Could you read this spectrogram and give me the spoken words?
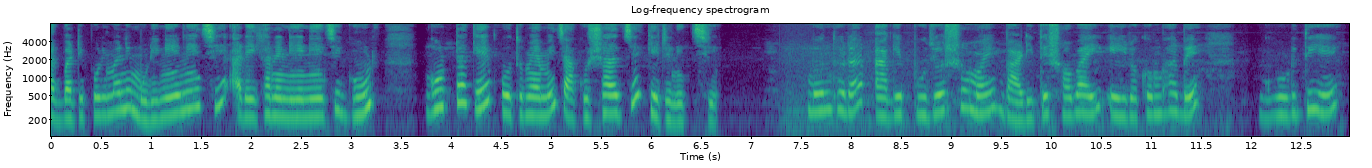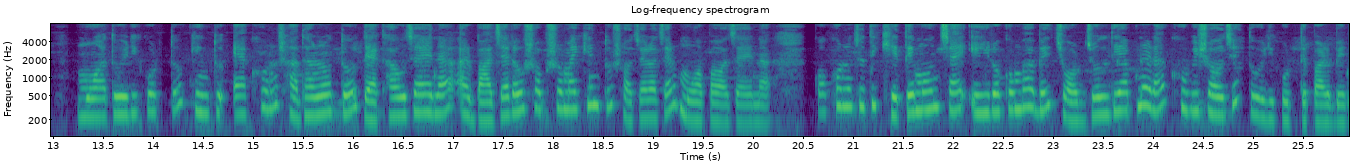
এক বাটি পরিমাণে মুড়ি নিয়ে নিয়েছি আর এখানে নিয়ে নিয়েছি গুড়। গুড়টাকে প্রথমে আমি চাকুর সাহায্যে কেটে নিচ্ছি। বন্ধুরা, আগে পুজোর সময় বাড়িতে সবাই এই রকমভাবে গুড় দিয়ে মোয়া তৈরি করত, কিন্তু এখন সাধারণত দেখাও যায় না আর বাজারেও সব সময় কিন্তু সচরাচর মোয়া পাওয়া যায় না। কখনো যদি খেতে মন চায় এই রকমভাবে চটজলদি আপনারা খুবই সহজে তৈরি করতে পারবেন।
